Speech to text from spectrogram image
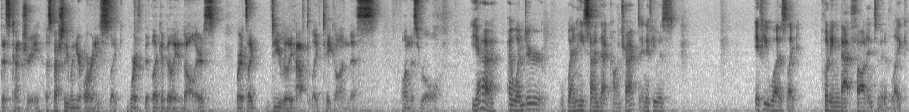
this country, especially when you're already like worth like a billion dollars. Where it's like, do you really have to like take on this on this role? Yeah, I wonder when he signed that contract and if he was if he was like putting that thought into it of like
